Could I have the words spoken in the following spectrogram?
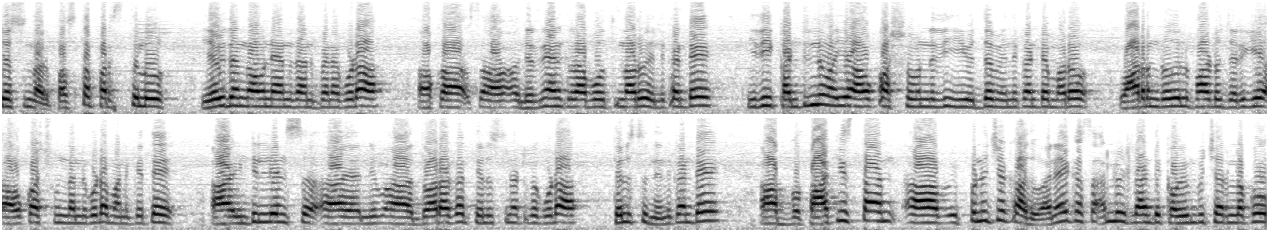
చేస్తున్నారు. ప్రస్తుత పరిస్థితులు ఏ విధంగా ఉన్నాయనే దానిపైన కూడా ఒక నిర్ణయానికి రాబోతున్నారు. ఎందుకంటే ఇది కంటిన్యూ అయ్యే అవకాశం ఉన్నది ఈ యుద్ధం. ఎందుకంటే మరో వారం రోజుల పాటు జరిగే అవకాశం ఉందని కూడా మనకైతే ఆ ఇంటెలిజెన్స్ ద్వారాగా తెలుస్తున్నట్టుగా కూడా తెలుస్తుంది. ఎందుకంటే పాకిస్తాన్ ఇప్పటి నుంచే కాదు అనేక సార్లు ఇట్లాంటి కవింపు చర్యలకు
